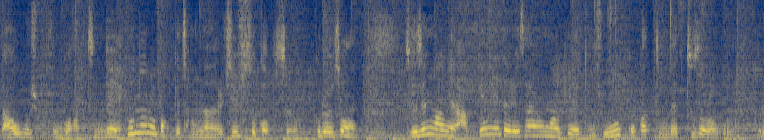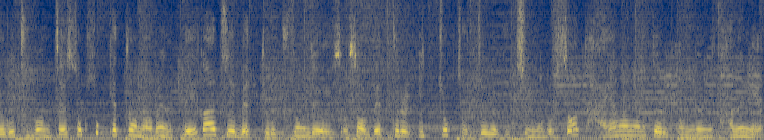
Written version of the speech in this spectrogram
나오고 싶은 것 같은데 손으로밖에 장난 을 칠 수가 없어요. 그래서 제 생각엔 아깽이들이 사용하기에 더 좋을 것 같은 매트더라고요. 그리고 두 번째 쏙쏙 캣터널은 네 가지 매트로 구성되어 있어서 매트를 이쪽 저쪽에 붙임으로써 다양한 형태로 변경이 가능해요.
